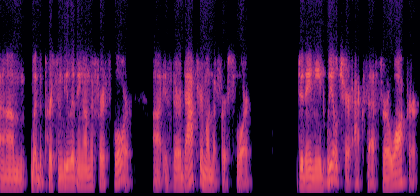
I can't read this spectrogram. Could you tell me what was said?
um, would the person be living on the first floor? Uh, is there a bathroom on the first floor? Do they need wheelchair access or a walker?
